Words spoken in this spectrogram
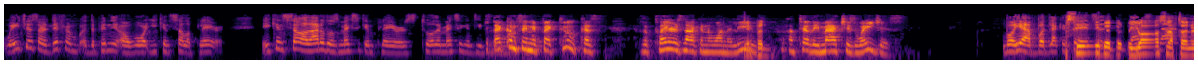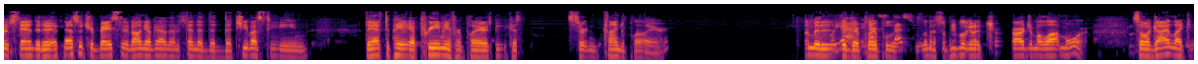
wages are different depending on what you can sell a player. You can sell a lot of those Mexican players to other Mexican teams. But that comes in effect too, because the player is not going to want to leave Yeah, but until they match his wages. Well, yeah, but like I said, see, it's but, but, but you also not- have to understand that if that's what you're basing it on, you have to understand that the, the Chivas team they have to pay a premium for players because certain kind of player limited Well, yeah, their player that's- pool that's- is limited, so people are going to charge them a lot more. So a guy like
